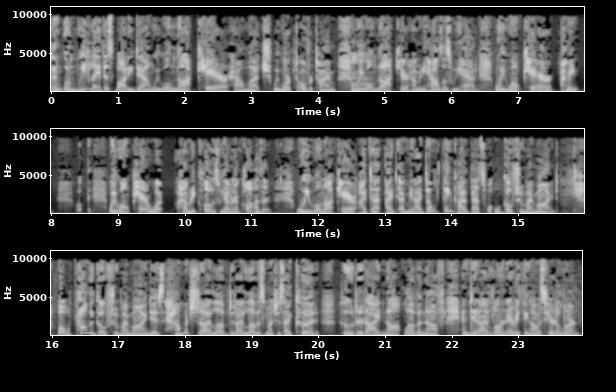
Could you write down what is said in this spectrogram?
then when we lay this body down, we will not care how much we worked overtime. We hmm. will not care how many houses we had. We won't care. I mean, we won't care what how many clothes we have in our closet. We will not care. I, do, I, I mean, I don't think I, that's what will go through my mind. What will probably go through my mind is how much did I love? Did I love as much as I could? Who did I not love enough? And did I learn everything I was here to learn?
